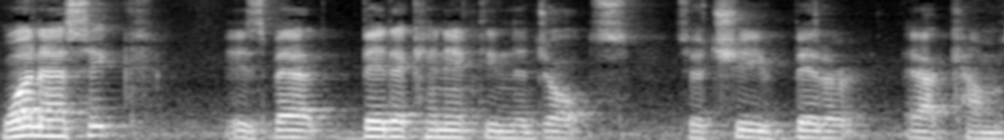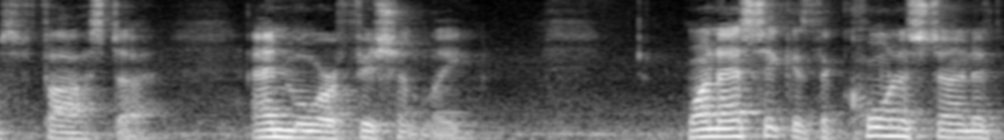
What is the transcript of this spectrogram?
One ASIC is about better connecting the dots to achieve better outcomes faster and more efficiently. One ASIC is the cornerstone of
